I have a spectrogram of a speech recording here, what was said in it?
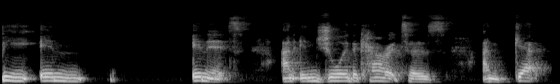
be in in it and enjoy the characters and get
